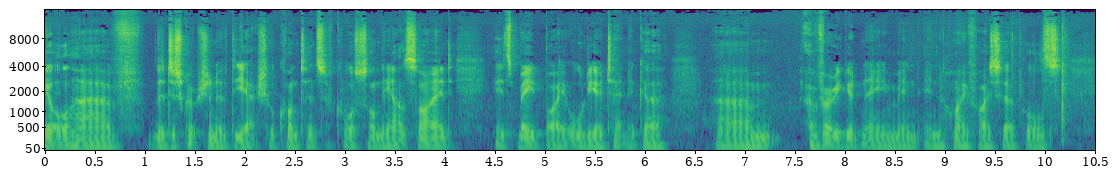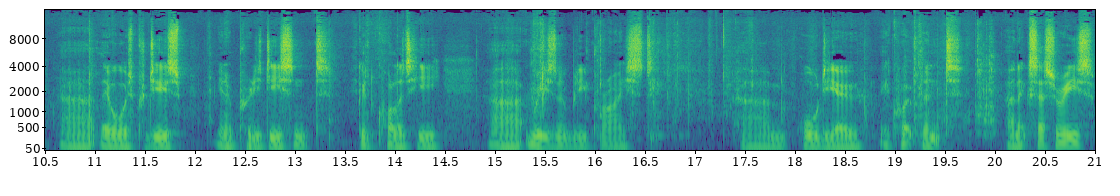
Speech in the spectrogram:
it'll have the description of the actual contents, of course, on the outside. It's made by Audio Technica, um, a very good name in, in hi-fi circles. Uh, they always produce, you know, pretty decent, good quality, uh, reasonably priced um, audio equipment and accessories.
